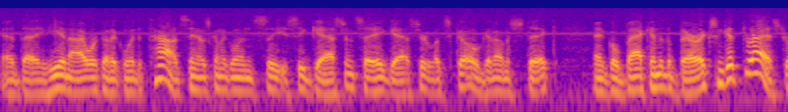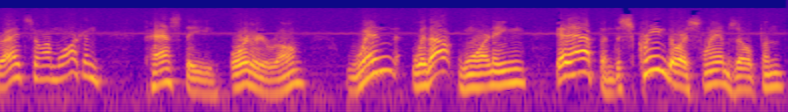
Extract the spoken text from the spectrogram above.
And uh, he and I were going to go into town. Saying I was going to go in and see, see Gasser and say, hey, Gasser, let's go, get on a stick, and go back into the barracks and get dressed, right? So I'm walking past the orderly room when, without warning, it happened. The screen door slams open.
